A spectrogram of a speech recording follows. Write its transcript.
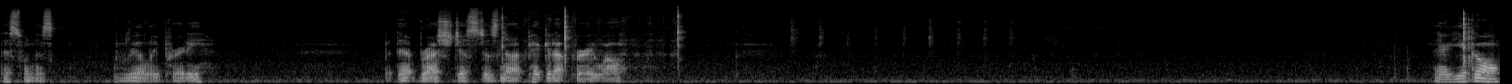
This one is really pretty. But that brush just does not pick it up very well. There you go.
